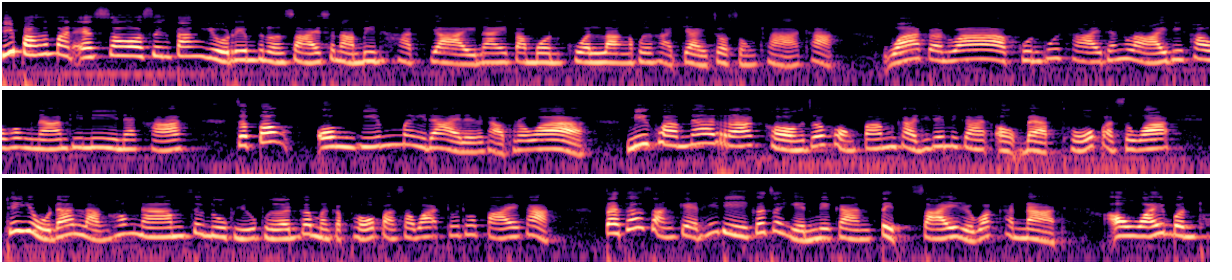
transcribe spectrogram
ที่ปั๊มน้ำมันเอสโซ ซึ่งตั้งอยู่ริมถนนสายสนามบินหัดใหญ่ในตำบลควนลังอำเภอหัดใหญ่จังหวัดสงขลาค่ะ ว่ากันว่าคุณผู้ชายทั้งหลายที่เข้าห้องน้ำที่นี่นะคะ จะต้องอมยิ้มไม่ได้เลยนะคะเพราะว่ามีความน่ารักของเจ้าของปั๊มค่ะที่ได้มีการออกแบบโถปัสสาวะ ที่อยู่ด้านหลังห้องน้ำซึ่งดูผิวเผินก็เหมือนกับโถปัสสาวะทั่วๆไปค่ะ แต่ถ้าสังเกตให้ดีก็จะเห็นมีการติดไซส์หรือว่าขนาด เอาไว้บนโถ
